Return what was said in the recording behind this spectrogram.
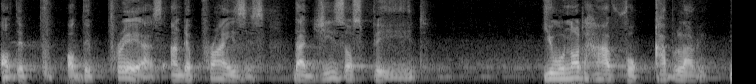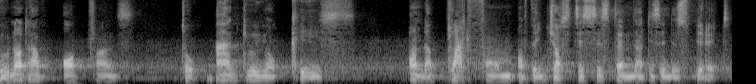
of the, of the prayers and the prizes that Jesus paid, you will not have vocabulary, you will not have utterance to argue your case on the platform of the justice system that is in the spirit.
